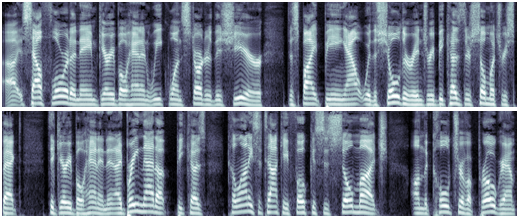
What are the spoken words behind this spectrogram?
Uh, South Florida named Gerry Bohanon week one starter this year, despite being out with a shoulder injury, because there's so much respect to Gerry Bohanon. And I bring that up because Kalani Sitake focuses so much on the culture of a program.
